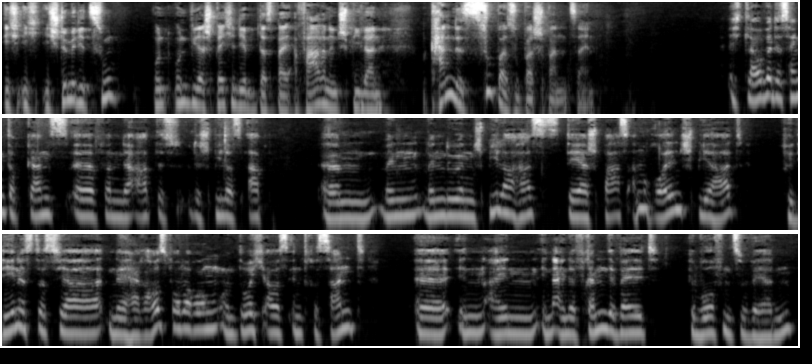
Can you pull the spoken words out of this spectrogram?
ich, ich, ich stimme dir zu und, und widerspreche dir, dass bei erfahrenen Spielern kann das super, super spannend sein. Ich glaube, das hängt auch ganz äh, von der Art des, des Spielers ab. Ähm, wenn, wenn du einen Spieler hast, der Spaß am Rollenspiel hat, für den ist das ja eine Herausforderung und durchaus interessant, äh, in, ein, in eine fremde Welt geworfen zu werden.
